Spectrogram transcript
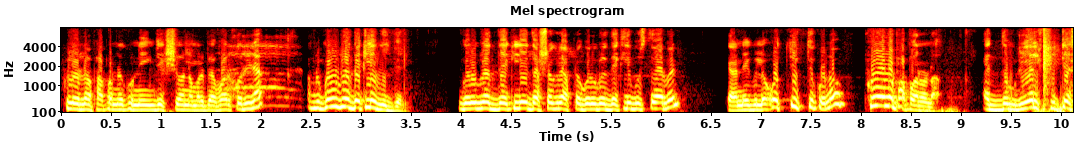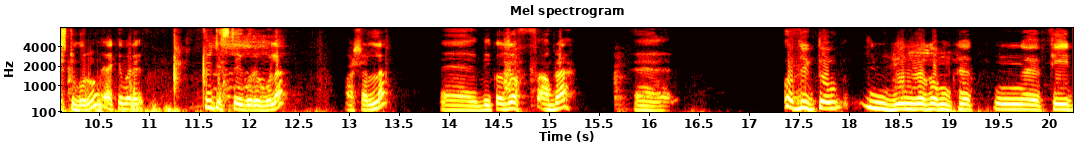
ফুলনো ফাপানো কোনো ইঞ্জেকশন আমরা ব্যবহার করি না। আপনি গরুগুলো দেখলেই বুঝবেন। গরুগুলো দেখলে দর্শকরা আপনার গরুগুলো দেখলেই বুঝতে পারবেন। কারণ এগুলো অতিরিক্ত কোনো ফুলনো ফাপানো না। একদম রিয়েল ফিটেস্ট গরু, একেবারে ফিটেস্ট এই গরুগুলা মাসাল্লাহ বিকজ অফ আমরা অতিরিক্ত বিভিন্ন রকম ফিড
